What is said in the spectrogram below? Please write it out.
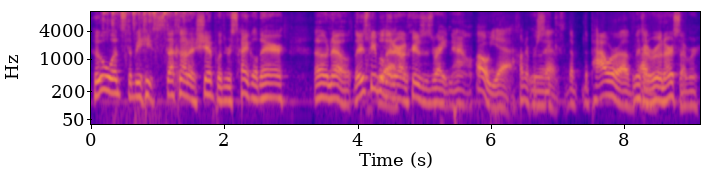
who wants to be stuck on a ship with recycled air? Oh no, there's people that are on cruises right now. oh yeah, hundred percent. The the power of, I'm not going to of- ruin our summer.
